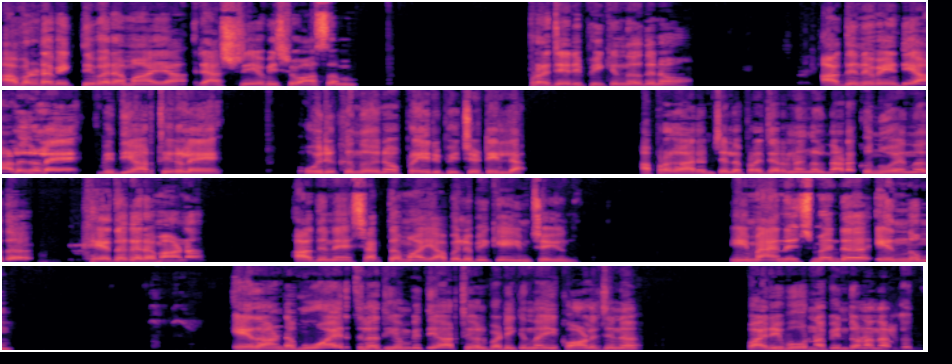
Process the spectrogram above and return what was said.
അവരുടെ വ്യക്തിപരമായ രാഷ്ട്രീയ വിശ്വാസം പ്രചരിപ്പിക്കുന്നതിനോ അതിനുവേണ്ടി ആളുകളെ വിദ്യാർത്ഥികളെ ഒരുക്കുന്നതിനോ പ്രേരിപ്പിച്ചിട്ടില്ല. അപ്രകാരം ചില പ്രചരണങ്ങൾ നടക്കുന്നു എന്നത് ഖേദകരമാണ്. അതിനെ ശക്തമായി അപലപിക്കുകയും ചെയ്യുന്നു. ഈ മാനേജ്മെന്റ് എന്നും ഏതാണ്ട് മൂവായിരത്തിലധികം വിദ്യാർത്ഥികൾ പഠിക്കുന്ന ഈ കോളേജിന് പരിപൂർണ പിന്തുണ നൽകുന്നു.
